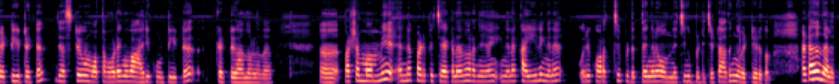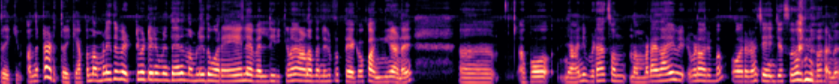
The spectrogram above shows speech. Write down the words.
വെട്ടിയിട്ടിട്ട് ജസ്റ്റ് മൊത്തം കൂടെ അങ്ങ് വാരി കൂട്ടിയിട്ട് കെട്ടുക എന്നുള്ളത്. പക്ഷെ മമ്മി എന്നെ പഠിപ്പിച്ചേക്കണമെന്ന് പറഞ്ഞു കഴിഞ്ഞാൽ ഇങ്ങനെ കയ്യിലിങ്ങനെ ഒരു കുറച്ച് പിടുത്തം ഇങ്ങനെ ഒന്നിച്ചിങ്ങ് പിടിച്ചിട്ട് അതിങ്ങ് വെട്ടിയെടുക്കും. എന്നിട്ട് അത് നിലത്ത് വയ്ക്കും എന്നിട്ട് അടുത്ത് വയ്ക്കും അപ്പം നമ്മളിത് വെട്ടി വെട്ടി വരുമ്പോഴത്തേനും നമ്മളിത് ഒരേ ലെവലിൽ ഇരിക്കണ കാണാൻ തന്നെ ഒരു പ്രത്യേക ഭംഗിയാണ്. അപ്പോൾ ഞാനിവിടെ സ്വന്ത നമ്മുടേതായ ഇവിടെ വരുമ്പം ഓരോരോ ചേഞ്ചസ് വന്നതാണ്.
